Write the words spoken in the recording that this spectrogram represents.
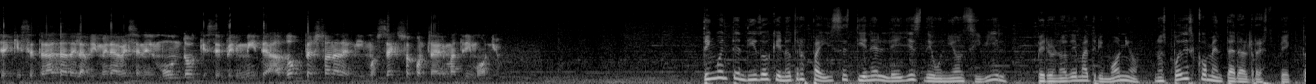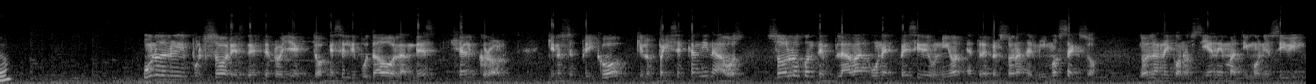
ya que se trata de la primera vez en el mundo que se permite a dos personas del mismo sexo contraer matrimonio. Tengo entendido que en otros países tienen leyes de unión civil, pero no de matrimonio. ¿Nos puedes comentar al respecto? Uno de los impulsores de este proyecto es el diputado holandés Hel Kroll, que nos explicó que los países escandinavos solo contemplaban una especie de unión entre personas del mismo sexo, no la reconocían en matrimonio civil.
